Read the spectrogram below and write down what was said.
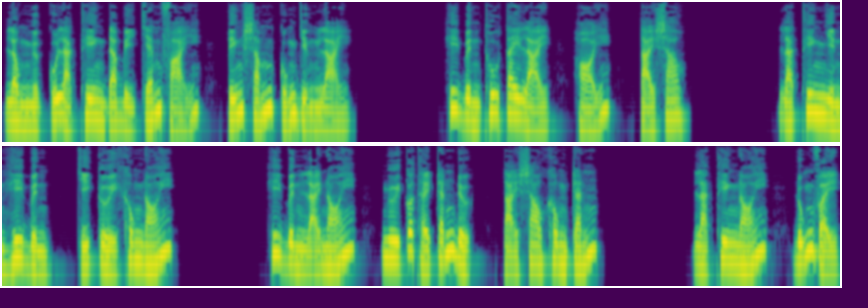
lòng ngực của Lạc Thiên đã bị chém phải, tiếng sấm cũng dừng lại. Hi Bình thu tay lại, hỏi, tại sao? Lạc Thiên nhìn Hi Bình, chỉ cười không nói. Hi Bình lại nói, ngươi có thể tránh được, tại sao không tránh? Lạc Thiên nói, đúng vậy,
